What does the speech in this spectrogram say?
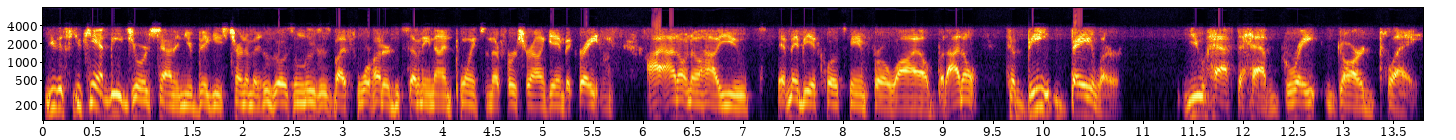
you if you can't beat Georgetown in your Big East tournament, who goes and loses by 479 points in their first round game to Creighton. I, I don't know how you. It may be a close game for a while, but I don't to beat Baylor you have to have great guard play.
